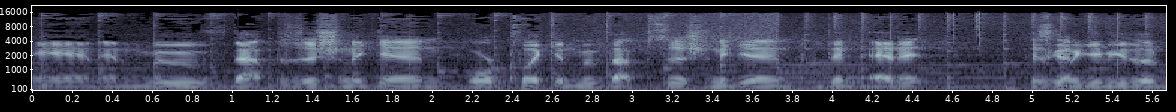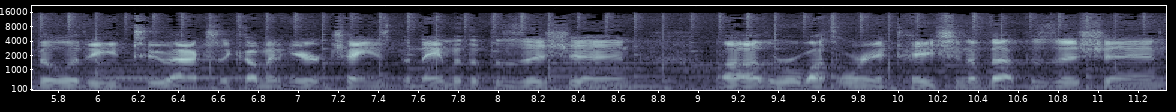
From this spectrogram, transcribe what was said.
and, and move that position again, or click and move that position again, then edit is to give you the ability to actually come in here, change the name of the position, uh, the robot's orientation of that position,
